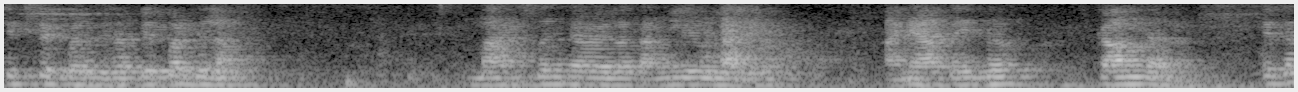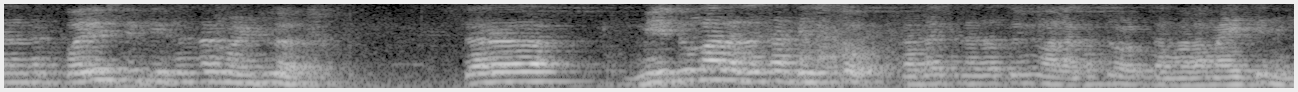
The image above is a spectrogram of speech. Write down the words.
शिक्षक भरतीचा पेपर दिला. मार्क्स पण त्यावेळेला चांगले येऊ लागले. आणि आता इथं काम झालं. त्याच्यानंतर परिस्थितीचं जर म्हटलं तर मी तुम्हाला जसा दिसतो कदाचित आता तुम्ही मला कसं ओळखता मला माहिती नाही.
